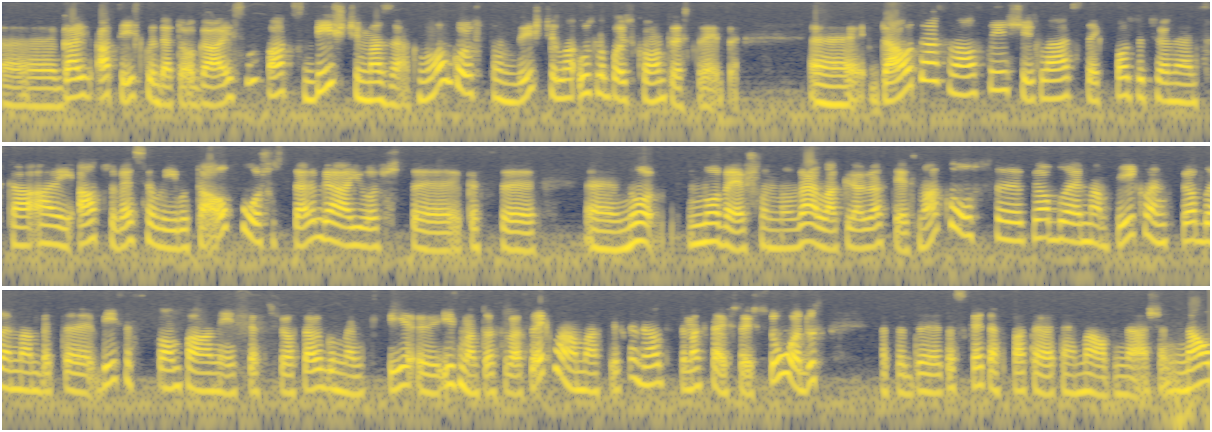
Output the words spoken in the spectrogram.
acī izklidēto gaismu, acis bišķi mazāk nogurst un bišķi uzlabojas kontrastu redzes. Daudzās valstīs šīs lētas tiek pozicionētas kā arī acu veselību taupošas, sargājošas, kas no, novērš un vēlāk ļauj rasties makulas problēmām, tīklenes problēmām, bet visas kompānijas, kas šos argumentus pie, izmanto savās reklāmās, diezgan daudz ir maksājušas sodus. Tad tas skaitās patērētāju maldināšana. Nav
